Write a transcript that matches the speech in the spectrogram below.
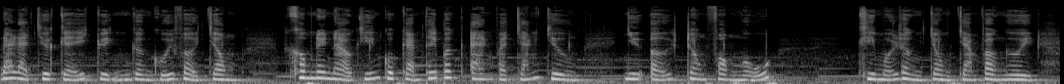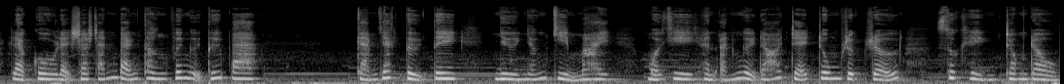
Đó là chưa kể chuyện gần gũi vợ chồng, không nơi nào khiến cô cảm thấy bất an và chán chường như ở trong phòng ngủ. Khi mỗi lần chồng chạm vào người là cô lại so sánh bản thân với người thứ ba. Cảm giác tự ti như nhấn chìm mai mỗi khi hình ảnh người đó trẻ trung rực rỡ xuất hiện trong đầu.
